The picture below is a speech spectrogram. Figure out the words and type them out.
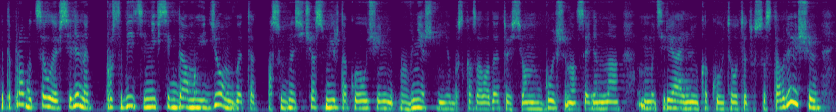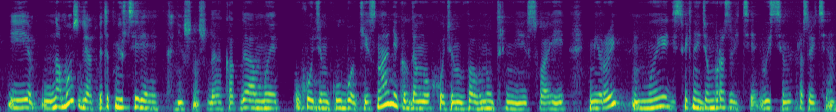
Это правда целая вселенная. Просто, видите, не всегда мы идем в это. Особенно сейчас мир такой очень внешний, я бы сказала, да, то есть он больше нацелен на материальную какую-то вот эту составляющую. И, на мой взгляд, этот мир теряет, конечно же, да, когда мы уходим в глубокие знания, когда мы уходим во внутренние свои миры, мы действительно идем в развитие, в истинное развитие.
